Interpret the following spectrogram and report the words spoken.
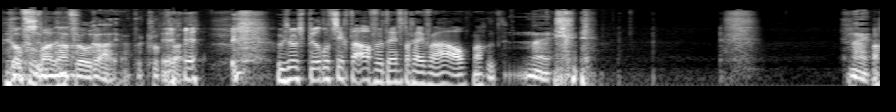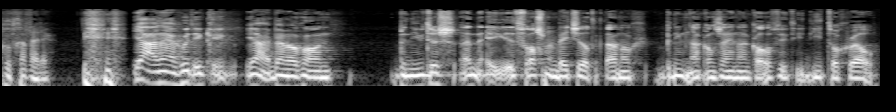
heel Dat is inderdaad wel raar, ja. Dat klopt wel. Hoezo speelt het zich daar af? Het heeft toch geen verhaal? Maar goed, Nee. Nee. maar goed, ga verder. Ja, nou ja, goed. Ik, ik, ja, ik ben wel gewoon benieuwd dus. En het verrast me een beetje dat ik daar nog benieuwd naar kan zijn aan Call of Duty. Die toch wel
